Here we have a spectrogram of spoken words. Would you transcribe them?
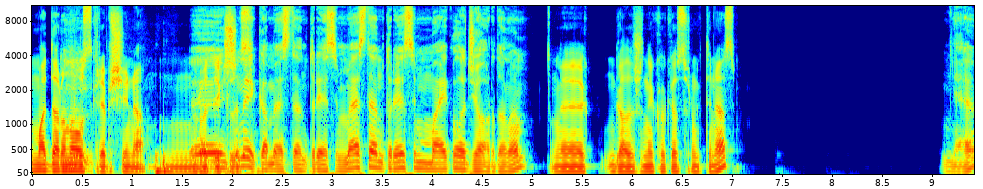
modernaus krepšinio mm, E, rodiklis. žinai, ką mes ten turėsim? Mes ten turėsim Michaelą Jordaną. E, gal žinai kokios rungtynės? Ne.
